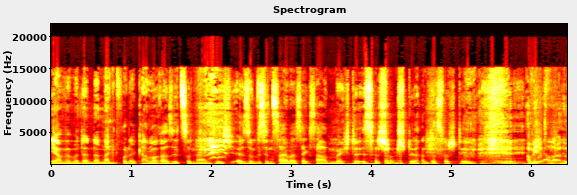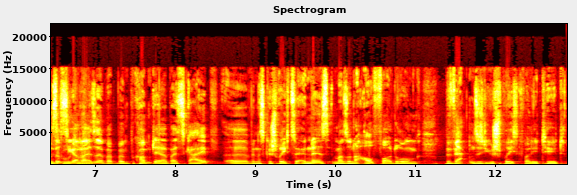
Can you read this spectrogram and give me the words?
Ja, wenn man dann da nackt vor der Kamera sitzt und eigentlich äh, so ein bisschen Cybersex haben möchte, ist das schon störend, das verstehe ich. Aber nee, aber gut, lustigerweise man man bekommt ja bei Skype, äh, wenn das Gespräch zu Ende ist, immer so eine Aufforderung, bewerten Sie die Gesprächsqualität.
